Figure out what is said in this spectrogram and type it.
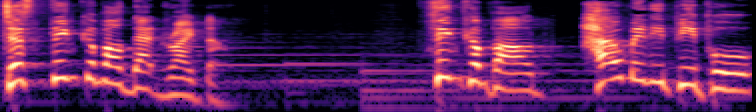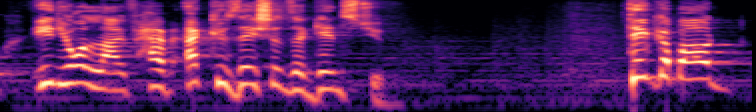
Just think about that right now. Think about how many people in your life have accusations against you. Think about,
